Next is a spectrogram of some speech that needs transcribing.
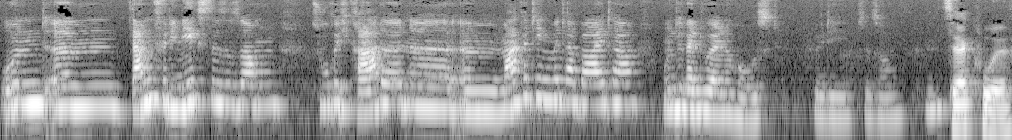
Und ähm, dann für die nächste Saison suche ich gerade eine ähm, Marketing-Mitarbeiter und eventuell eine Host für die Saison. Hm? Sehr cool.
